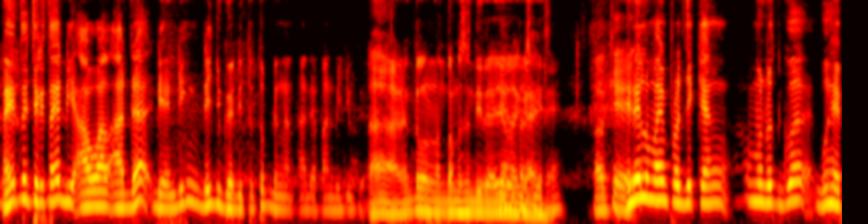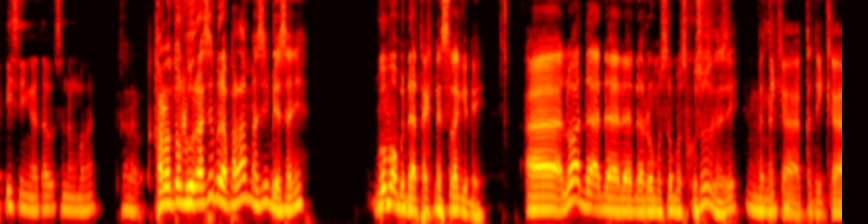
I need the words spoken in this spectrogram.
Nah itu ceritanya di awal ada, di ending dia juga ditutup dengan ada pandu juga. Ah, nanti lu nonton sendiri aja Yang lah guys. sendiri ya. Oke. Ini lumayan project yang menurut gue gue happy sih nggak tahu seneng banget. Kalau untuk durasi berapa lama sih biasanya? Gue mau Hmm. beda teknis lagi deh. Eh, lo ada ada ada, ada rumus-rumus khusus gak sih? Enggak ketika ketika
